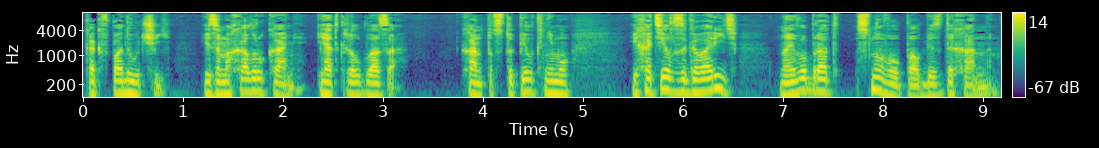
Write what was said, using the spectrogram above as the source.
как в подучий, и замахал руками, и открыл глаза. Хан подступил к нему и хотел заговорить, но его брат снова упал бездыханным.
